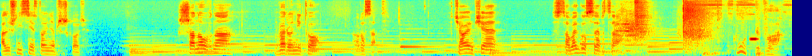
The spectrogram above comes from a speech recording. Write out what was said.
ale już nic nie stoi na przeszkodzie. Szanowna Weroniko Rosati, chciałem Cię z całego serca. Kurwa.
